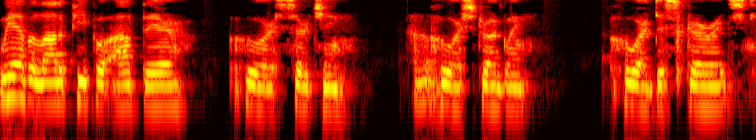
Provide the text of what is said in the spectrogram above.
we have a lot of people out there who are searching, uh, who are struggling, who are discouraged,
